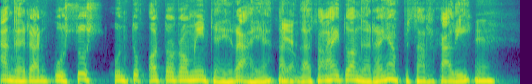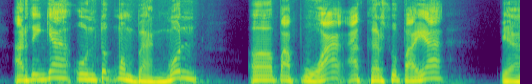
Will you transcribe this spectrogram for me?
anggaran khusus untuk otonomi daerah ya kalau nggak salah itu anggarannya besar sekali Ya. artinya untuk membangun eh, Papua agar supaya ya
